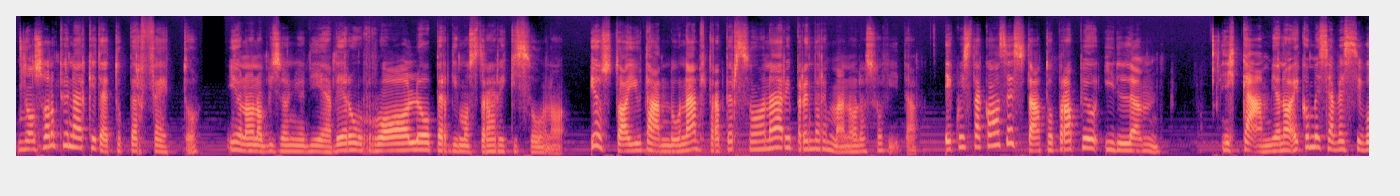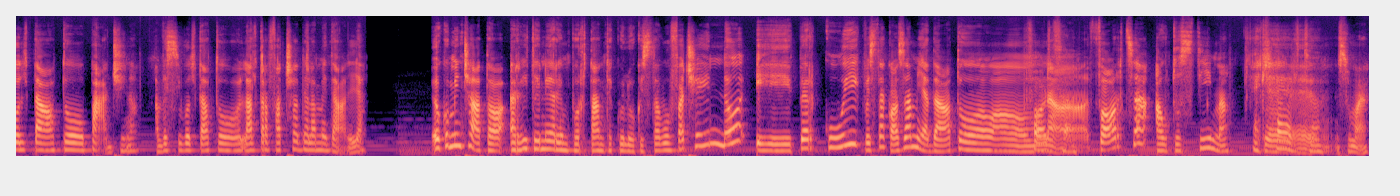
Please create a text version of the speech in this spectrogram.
non sono più un architetto perfetto. Io non ho bisogno di avere un ruolo per dimostrare chi sono. Io sto aiutando un'altra persona a riprendere in mano la sua vita. E questa cosa è stato proprio il, il cambio, no? È come se avessi voltato pagina, avessi voltato l'altra faccia della medaglia. E ho cominciato a ritenere importante quello che stavo facendo e per cui questa cosa mi ha dato una Forza. forza, autostima. Eh, che, certo. Insomma,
